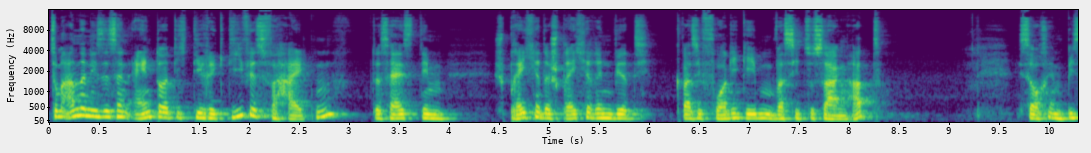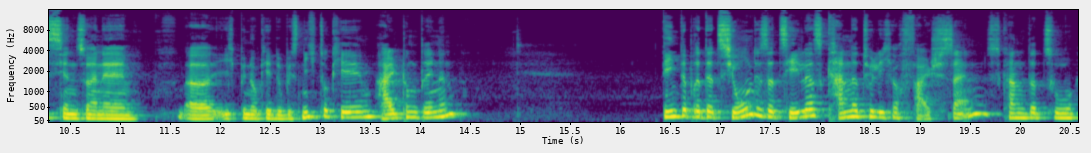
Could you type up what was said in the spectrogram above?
Zum anderen ist es ein eindeutig direktives Verhalten. Das heißt, dem Sprecher, der Sprecherin wird quasi vorgegeben, was sie zu sagen hat. Ist auch ein bisschen so eine äh, Ich bin okay, du bist nicht okay Haltung drinnen. Die Interpretation des Erzählers kann natürlich auch falsch sein. Es kann dazu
